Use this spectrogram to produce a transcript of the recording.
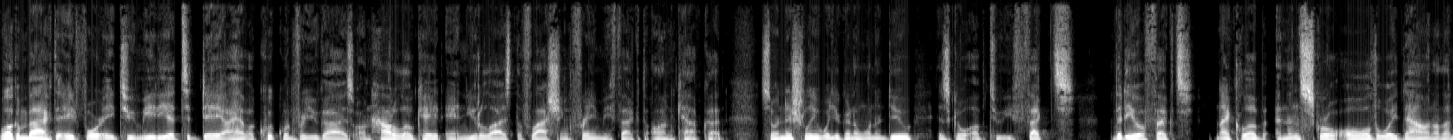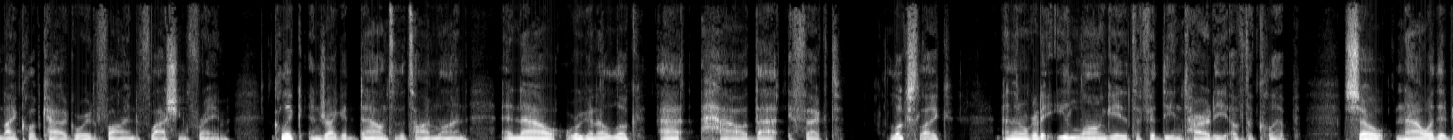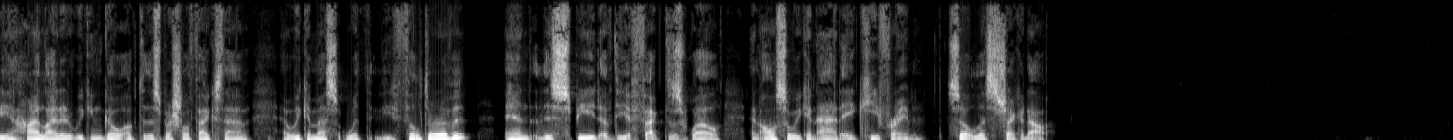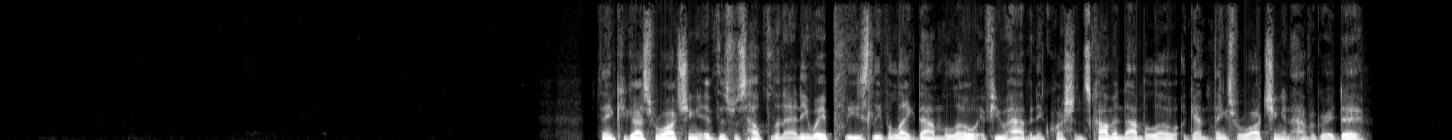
Welcome back to 8482 Media. Today I have a quick one for you guys on how to locate and utilize the flashing frame effect on CapCut. So initially what you're going to want to do is go up to Effects, Video Effects, Nightclub, and then scroll all the way down on the Nightclub category to find flashing frame. Click and drag it down to the timeline. And now we're going to look at how that effect looks like. And then we're going to elongate it to fit the entirety of the clip. So now with it being highlighted, we can go up to the special effects tab and we can mess with the filter of it and the speed of the effect as well. And also we can add a keyframe. So let's check it out. Thank you guys for watching. If this was helpful in any way, please leave a like down below. If you have any questions, comment down below. Again, thanks for watching and have a great day.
